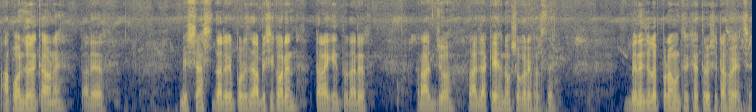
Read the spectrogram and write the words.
আপনজনের কারণে, তাদের বিশ্বাস যাদের উপরে যা বেশি করেন তারা কিন্তু তাদের রাজ্য রাজাকে ধ্বংস করে ফেলছে। বেনেজুলার প্রধানমন্ত্রীর ক্ষেত্রেও সেটা হয়েছে।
